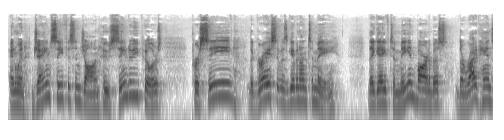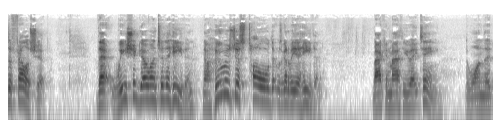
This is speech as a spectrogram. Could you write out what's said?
And when James, Cephas, and John, who seemed to be pillars, perceived the grace that was given unto me, they gave to me and Barnabas the right hands of fellowship, that we should go unto the heathen. Now, who was just told that was going to be a heathen? Back in Matthew 18, the one that,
